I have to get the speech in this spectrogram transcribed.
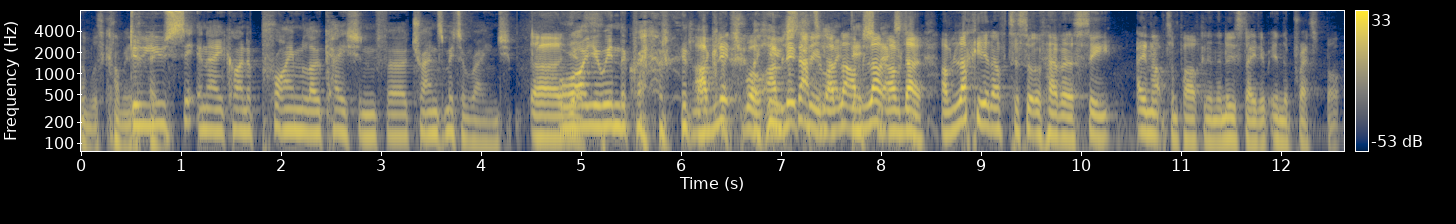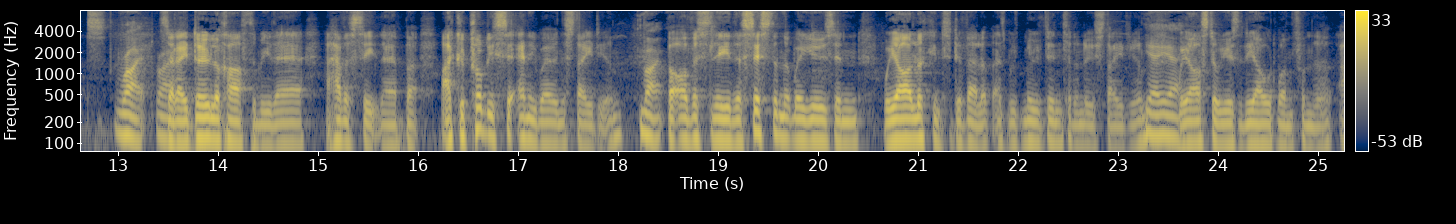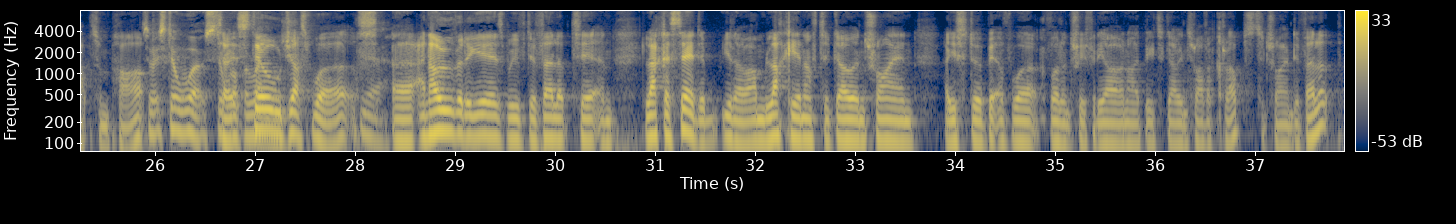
and was coming. Do late. you sit in a kind of prime location for transmitter range, Uh, or are you in the crowd with like I'm a- literally, a, I'm literally, I'm, I'm, I'm, I'm lucky enough to sort of have a seat in Upton Park and in the new stadium in the press box. Right, right. So they do look after me there. I have a seat there, but I could probably sit anywhere in the stadium. Right. But obviously, the system that we're using, we are looking to develop as we've moved into the new stadium. Yeah, yeah. We are still using the old one from the Upton Park. So it still works. Still so it still range. just works. Yeah. Uh, and over the years, we've developed it. And like I said, you know, I'm lucky enough to go and try and. I used to do a bit of work voluntary for the RNIB to go into other clubs to try and develop.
